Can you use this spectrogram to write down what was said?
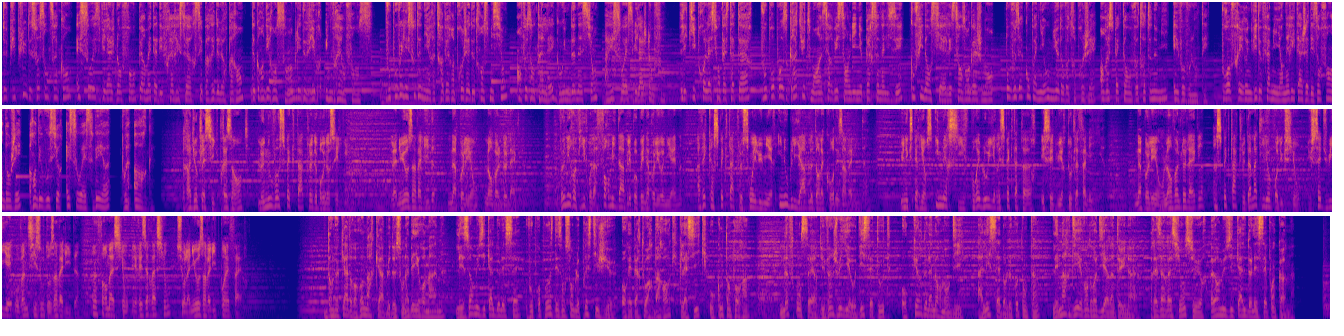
Depuis plus de 65 ans, SOS Village d'enfants permet à des frères et sœurs séparés de leurs parents de grandir ensemble et de vivre une vraie enfance. Vous pouvez les soutenir à travers un projet de transmission en faisant un leg ou une donation à SOS Village d'enfants. L'équipe Relations Testateurs vous propose gratuitement un service en ligne personnalisé, confidentiel et sans engagement pour vous accompagner au mieux dans votre projet en respectant votre autonomie et vos volontés. Pour offrir une vie de famille en héritage à des enfants en danger, rendez-vous sur sosve.org. Radio Classique présente le nouveau spectacle de Bruno Cellier. La nuit aux Invalides, Napoléon, l'envol de l'aigle. Venez revivre la formidable épopée napoléonienne avec un spectacle son et lumière inoubliable dans la cour des Invalides. Une expérience immersive pour éblouir les spectateurs et séduire toute la famille. Napoléon, l'envol de l'aigle, un spectacle d'Amaclio Productions du 7 juillet au 26 août aux Invalides. Informations et réservations sur la newsinvalide.fr. Dans le cadre remarquable de son abbaye romane, les Heures musicales de l'Essai vous proposent des ensembles prestigieux au répertoire baroque, classique ou contemporain. Neuf concerts du 20 juillet au 17 août au cœur de la Normandie, à l'Essai dans le Cotentin, les mardis et vendredis à 21h. Réservation sur l'essai.com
